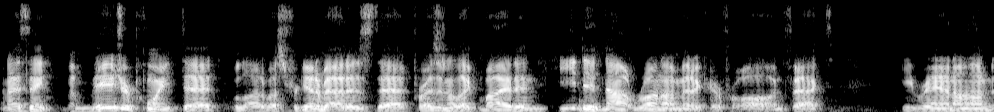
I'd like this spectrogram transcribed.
And I think a major point that a lot of us forget about is that President elect Biden, he did not run on Medicare for all. In fact, he ran on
